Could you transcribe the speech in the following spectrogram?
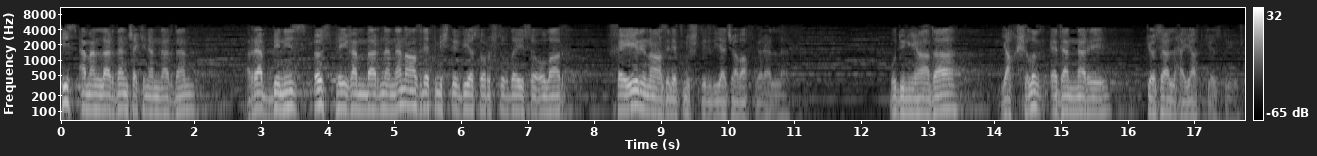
pis əməllərdən çəkinənlərdən Rəbbiniz öz peyğəmbərinə nə nazil etmişdir deyə soruşduqda isə onlar xeyir nazil etmişdir deyə cavab verərlər. Bu dünyada yaxşılıq edənləri gözəl həyat gözləyir.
